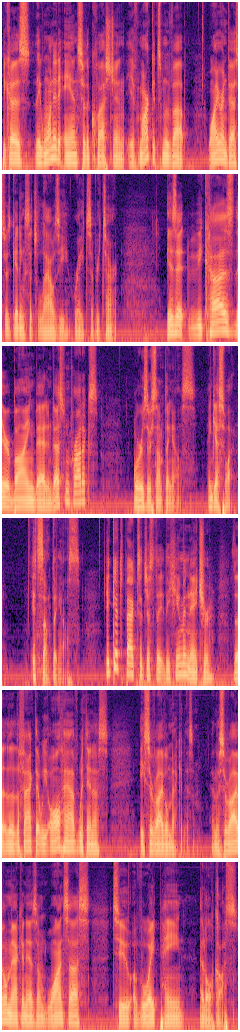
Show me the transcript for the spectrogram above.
because they wanted to answer the question if markets move up, why are investors getting such lousy rates of return? Is it because they're buying bad investment products, or is there something else? And guess what? It's something else. It gets back to just the, the human nature, the, the, the fact that we all have within us a survival mechanism. And the survival mechanism wants us to avoid pain at all costs,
